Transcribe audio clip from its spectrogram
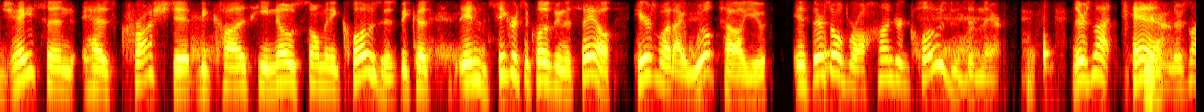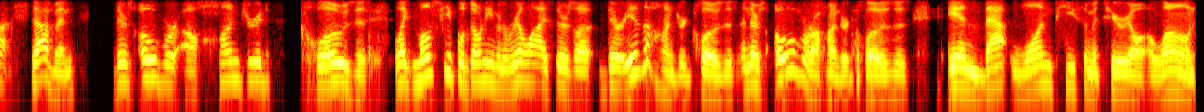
Jason has crushed it because he knows so many closes. Because in Secrets of Closing the Sale, here's what I will tell you: is there's over a hundred closes in there. There's not ten. Yeah. There's not seven. There's over a hundred closes. Like most people don't even realize there's a there is a hundred closes and there's over a hundred closes in that one piece of material alone.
